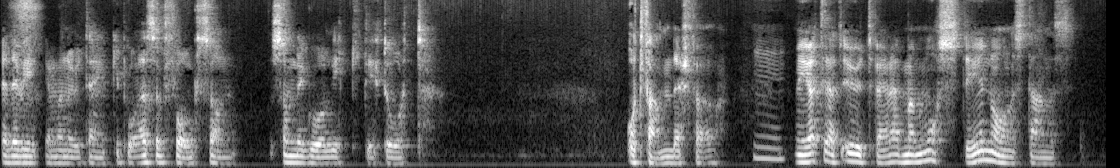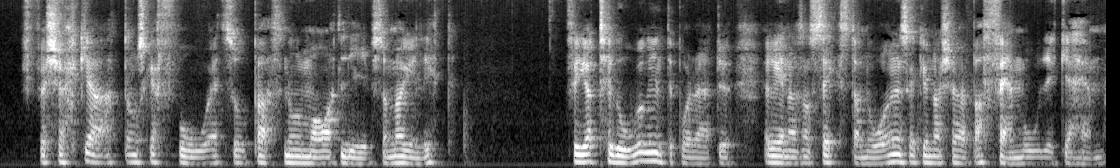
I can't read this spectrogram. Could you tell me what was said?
Eller vilka man nu tänker på. Alltså folk som, som det går riktigt åt åt fanders för. Mm. Men jag tror att utvärdera, att man måste ju någonstans försöka att de ska få ett så pass normalt liv som möjligt. För jag tror inte på det där att du redan som 16-åring ska kunna köpa fem olika hem.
